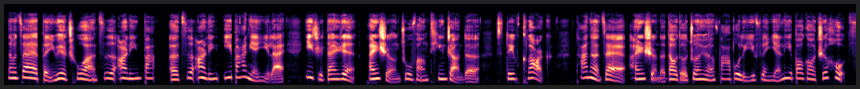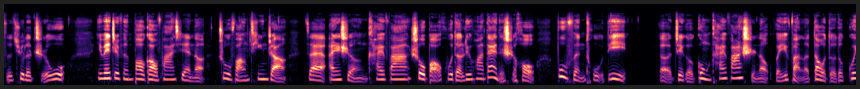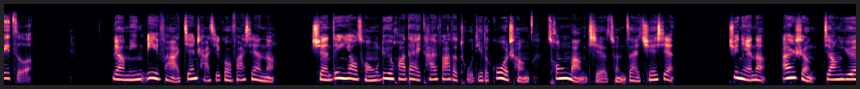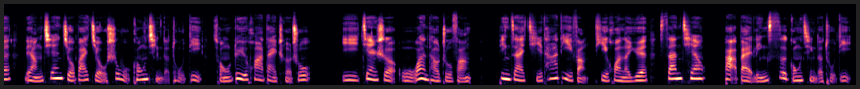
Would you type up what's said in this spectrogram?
那么在本月初啊，自二零八呃自二零一八年以来，一直担任安省住房厅长的 Steve Clark，他呢在安省的道德专员发布了一份严厉报告之后，辞去了职务。因为这份报告发现呢，住房厅长在安省开发受保护的绿化带的时候，部分土地呃这个共开发时呢，违反了道德的规则。两名立法监察机构发现呢。选定要从绿化带开发的土地的过程匆忙且存在缺陷。去年呢，安省将约两千九百九十五公顷的土地从绿化带撤出，以建设五万套住房，并在其他地方替换了约三千八百零四公顷的土地。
